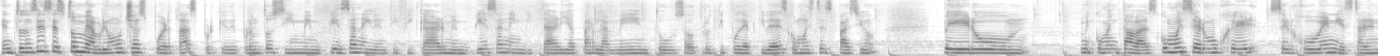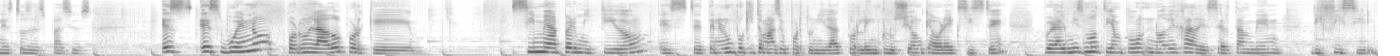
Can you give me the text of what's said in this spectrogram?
Entonces esto me abrió muchas puertas porque de pronto sí me empiezan a identificar, me empiezan a invitar ya a parlamentos, a otro tipo de actividades como este espacio, pero mm, me comentabas, ¿cómo es ser mujer, ser joven y estar en estos espacios? Es, es bueno, por un lado, porque sí me ha permitido este, tener un poquito más de oportunidad por la inclusión que ahora existe, pero al mismo tiempo no deja de ser también difícil.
